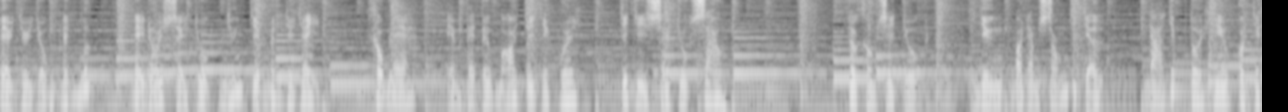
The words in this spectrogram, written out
bèo chưa dụng đến mức Để nỗi sợi chuột nhấn chìm mình như vậy? Không lẽ em phải từ bỏ chuyện về quê, Chỉ vì sợi chuột sao? Tôi không sợi chuột, Nhưng bao năm sống với vợ Đã giúp tôi hiểu con vật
